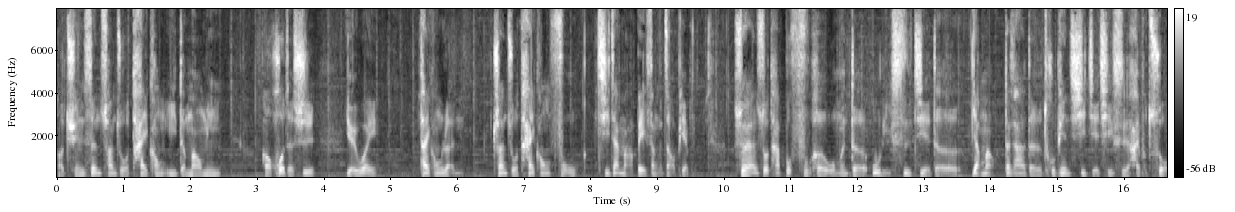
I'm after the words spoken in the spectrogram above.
啊全身穿着太空衣的猫咪。哦，或者是有一位太空人穿着太空服骑在马背上的照片，虽然说它不符合我们的物理世界的样貌，但是它的图片细节其实还不错。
